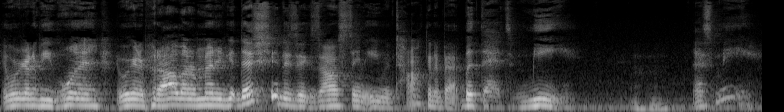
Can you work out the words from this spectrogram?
and we're gonna be one and we're gonna put all our money together. That shit is exhausting even talking about, but that's me. That's me.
